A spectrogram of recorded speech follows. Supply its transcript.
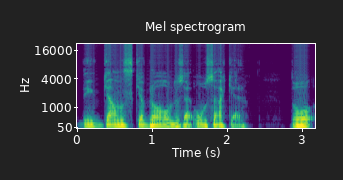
det är ganska bra om du är osäker. Då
